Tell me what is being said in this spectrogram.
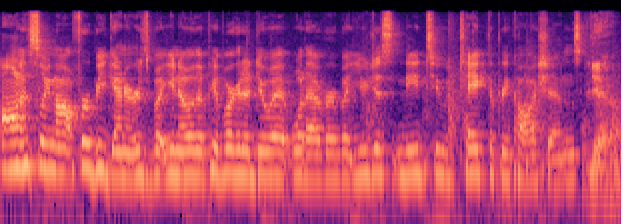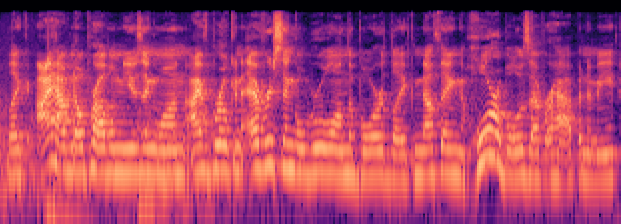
honestly not for beginners, but you know that people are gonna do it, whatever. But you just need to take the precautions. Yeah. Like I have no problem using one. I've broken every single rule on the board. Like nothing horrible has ever happened to me.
